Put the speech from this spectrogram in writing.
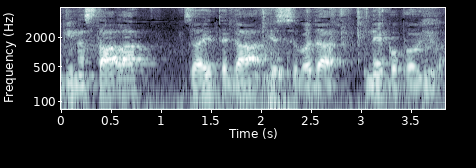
bi nastala zaradi tega, je seveda nepopravljiva.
